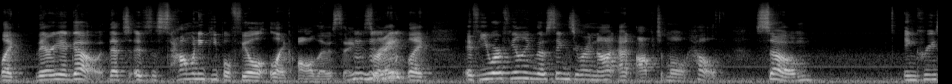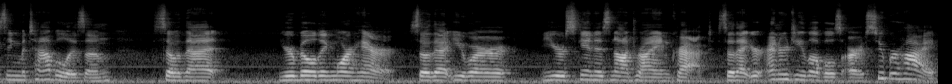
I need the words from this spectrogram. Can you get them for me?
Like there you go. That's it's just how many people feel like all those things, right? Like if you are feeling those things, you are not at optimal health. So, increasing metabolism so that you're building more hair, so that you are your skin is not dry and cracked, so that your energy levels are super high,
